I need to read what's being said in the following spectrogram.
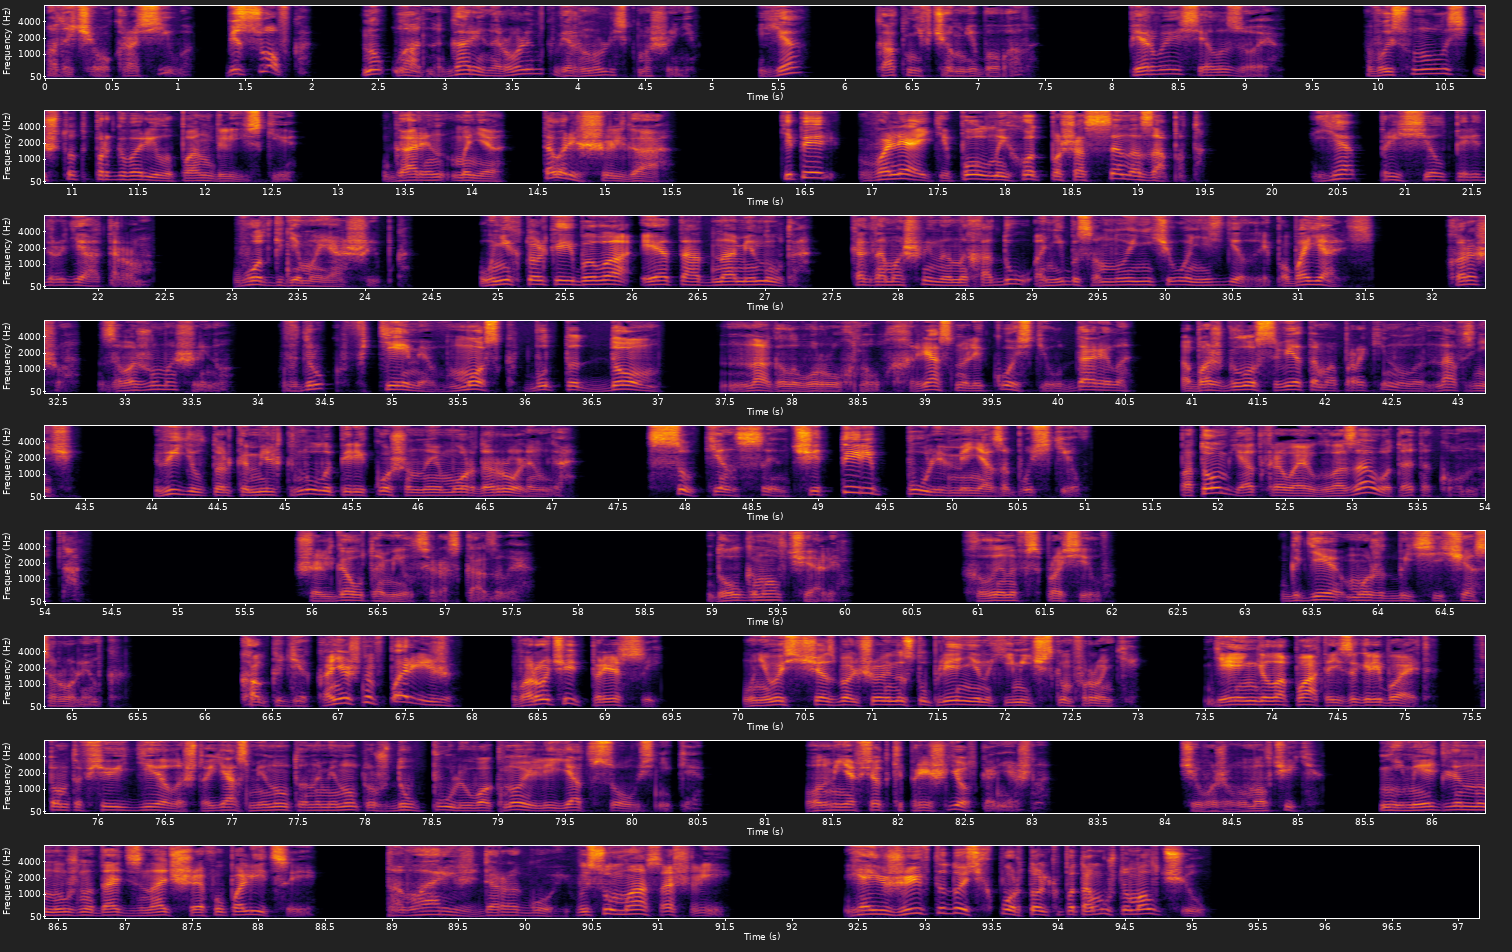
А до чего красиво. Бесовка. Ну, ладно, Гарин и Роллинг вернулись к машине. Я, как ни в чем не бывало. Первая села Зоя. Высунулась и что-то проговорила по-английски. Гарин мне, товарищ Шельга, теперь валяйте полный ход по шоссе на запад. Я присел перед радиатором. Вот где моя ошибка. У них только и была эта одна минута. Когда машина на ходу, они бы со мной ничего не сделали, побоялись. Хорошо, завожу машину. Вдруг в теме, в мозг, будто дом на голову рухнул. Хряснули кости, ударило, обожгло светом, опрокинуло навзничь. Видел только мелькнула перекошенная морда Роллинга. Сукин сын, четыре пули в меня запустил. Потом я открываю глаза, вот эта комната. Шельга утомился, рассказывая. Долго молчали. Хлынов спросил. «Где может быть сейчас Роллинг?» «Как где? Конечно, в Париже. Ворочает прессой. У него сейчас большое наступление на химическом фронте. Деньги лопатой загребает. В том-то все и дело, что я с минуты на минуту жду пулю в окно или яд в соуснике. Он меня все-таки пришьет, конечно. Чего же вы молчите? Немедленно нужно дать знать шефу полиции. Товарищ дорогой, вы с ума сошли. Я и жив-то до сих пор только потому, что молчу.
